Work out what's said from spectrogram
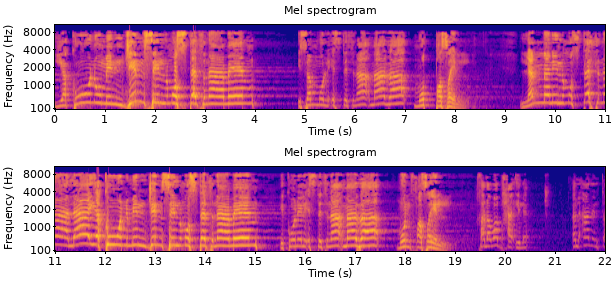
يكون من جنس المستثنى من يسموا الاستثناء ماذا؟ متصل. لمن المستثنى لا يكون من جنس المستثنى من يكون الاستثناء ماذا؟ منفصل. خل وضح إلى الآن أنت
